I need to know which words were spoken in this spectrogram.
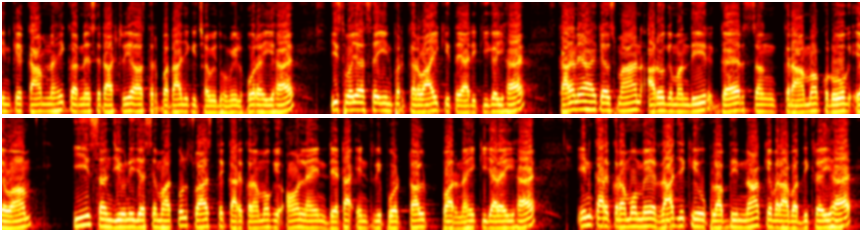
इनके काम नहीं करने से राष्ट्रीय स्तर पर राज्य की छवि धूमिल हो रही है। इस वजह से इन पर कार्रवाई की तैयारी की गई है। कारण यह है कि आयुष्मान आरोग्य मंदिर, गैर संक्रामक रोग एवं ई संजीवनी जैसे महत्वपूर्ण स्वास्थ्य कार्यक्रमों की ऑनलाइन डेटा एंट्री पोर्टल पर नहीं की जा रही है। इन कार्यक्रमों में राज्य की उपलब्धि न के बराबर दिख रही है,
